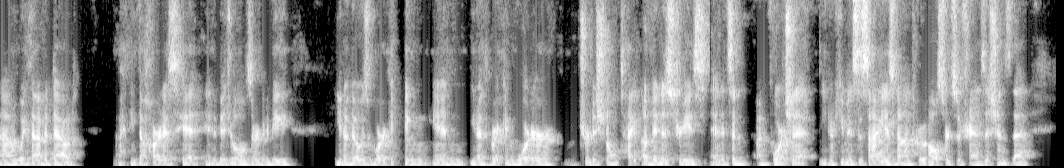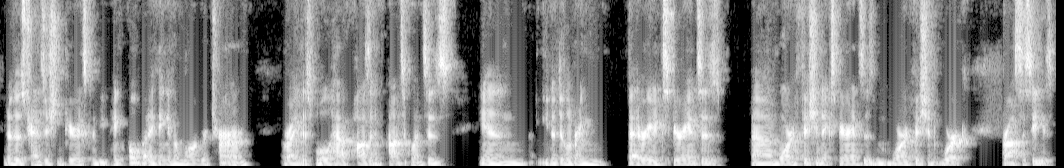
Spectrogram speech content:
uh, without a doubt. I think the hardest hit individuals are going to be, you know, those working in, you know, the brick and mortar traditional type of industries. And it's an unfortunate, you know, human society has gone through all sorts of transitions that, you know, those transition periods can be painful. But I think in the longer term, right, this will have positive consequences in you know delivering better experiences, uh, more efficient experiences, more efficient work processes.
